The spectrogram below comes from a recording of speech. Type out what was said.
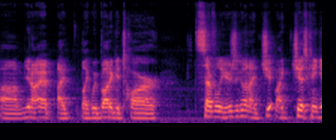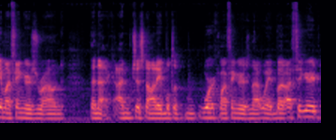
Um, you know, I, I like we bought a guitar several years ago, and I, ju- I just can't get my fingers around the neck. I'm just not able to work my fingers in that way. But I figured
